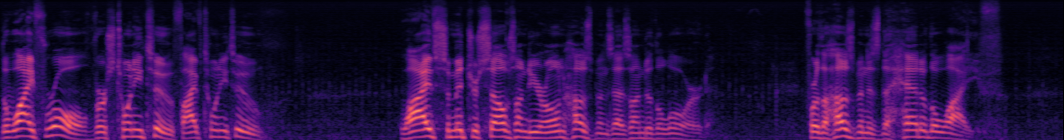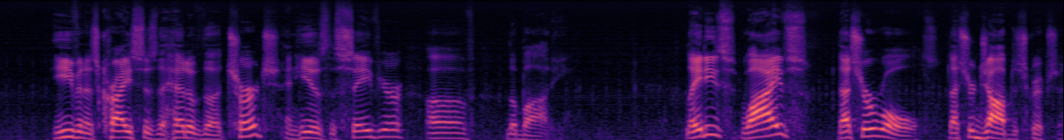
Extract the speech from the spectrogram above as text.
the wife role, verse 22, 522. Wives, submit yourselves unto your own husbands as unto the Lord. For the husband is the head of the wife, even as Christ is the head of the church, and he is the Savior of the body. Ladies, wives, that's your roles, that's your job description.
